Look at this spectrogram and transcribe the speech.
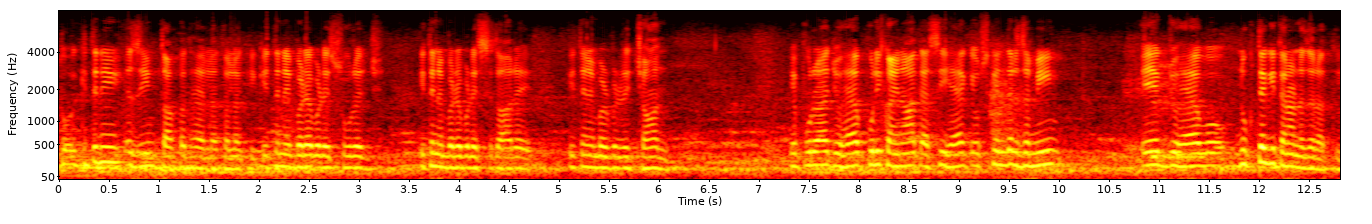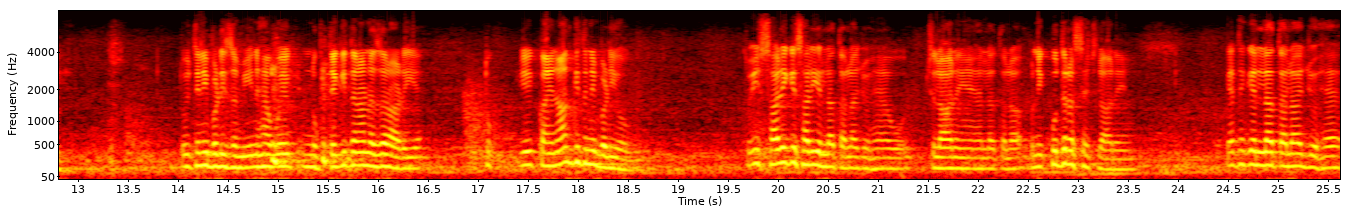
تو کتنی عظیم طاقت ہے اللہ تعالیٰ کی۔ کتنے بڑے بڑے سورج، کتنے بڑے بڑے ستارے، کتنے بڑے بڑے چاند۔ یہ پورا جو ہے، پوری کائنات ایسی ہے کہ اس کے اندر زمین ایک جو ہے وہ نقطے کی طرح نظر آتی ہے۔ تو اتنی بڑی زمین ہے، وہ ایک نقطے کی طرح نظر آ رہی ہے۔ تو یہ کائنات کتنی بڑی ہوگی؟ تو یہ ساری کی ساری اللہ تعالیٰ جو ہے وہ چلا رہے ہیں، اللہ تعالیٰ اپنی قدرت سے چلا رہے ہیں۔ کہتے ہیں کہ اللہ تعالیٰ جو ہے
